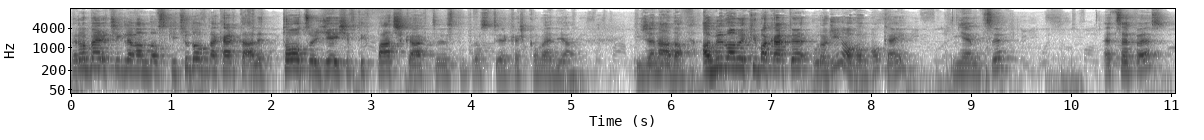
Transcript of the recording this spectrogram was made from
Robercik Lewandowski, cudowna karta, ale to co dzieje się w tych paczkach to jest po prostu jakaś komedia. I żenada. A my mamy chyba kartę urodzinową, okej. Niemcy. ECPS.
